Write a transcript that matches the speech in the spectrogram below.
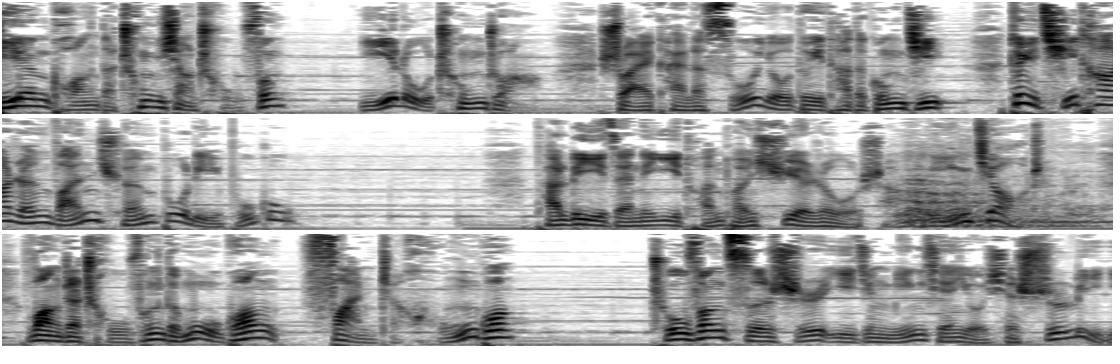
癫狂的冲向楚风。一路冲撞，甩开了所有对他的攻击，对其他人完全不理不顾。他立在那一团团血肉上，鸣叫着，望着楚风的目光泛着红光。楚风此时已经明显有些失力，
